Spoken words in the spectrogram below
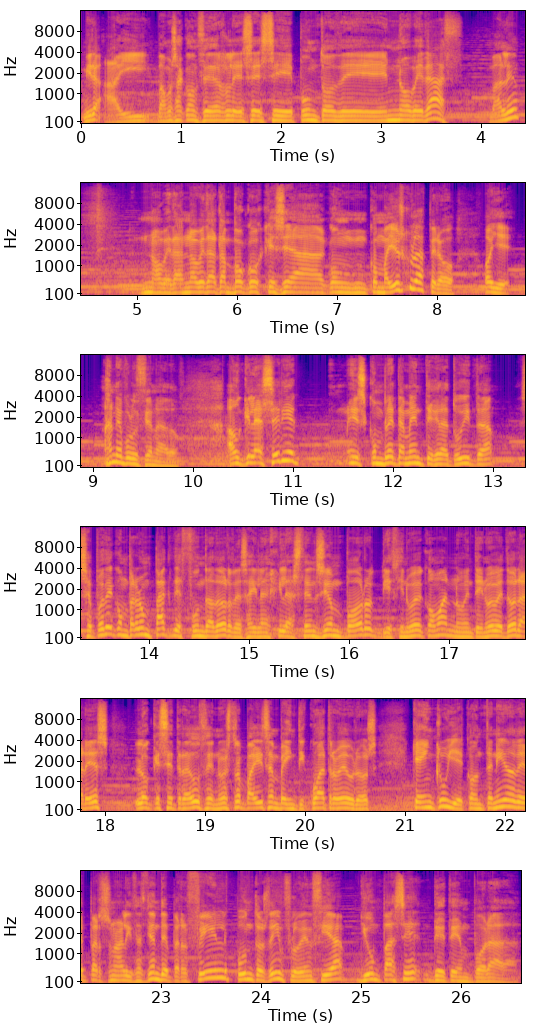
Mira, ahí vamos a concederles ese punto de novedad, ¿vale? Novedad, novedad tampoco es que sea con, mayúsculas, pero oye, han evolucionado. Aunque la serie es completamente gratuita, se puede comprar un pack de fundador de Silent Hill Ascension por 19,99 dólares, lo que se traduce en nuestro país en 24 euros, que incluye contenido de personalización de perfil, puntos de influencia y un pase de temporada.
